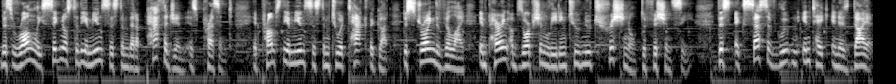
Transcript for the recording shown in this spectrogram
this wrongly signals to the immune system that a pathogen is present. It prompts the immune system to attack the gut, destroying the villi, impairing absorption leading to nutritional deficiency. This excessive gluten intake in his diet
